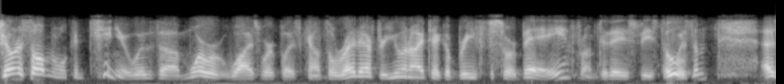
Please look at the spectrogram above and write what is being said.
Jonas Altman will continue with uh, more Wise Workplace Counsel right after you and I take a brief sorbet from today's Feast of Ooh. Wisdom, as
